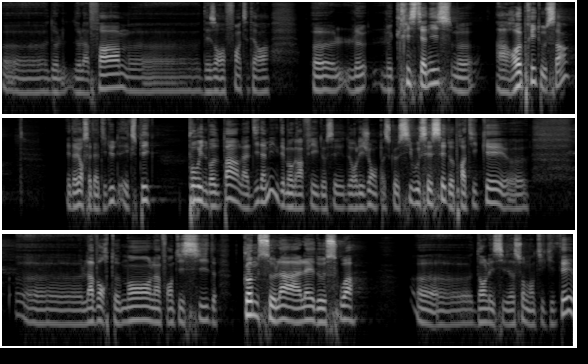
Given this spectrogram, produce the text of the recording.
euh, euh, de, la femme, euh, des enfants, etc. Le, christianisme a repris tout ça, et d'ailleurs cette attitude explique pour une bonne part la dynamique démographique de ces deux religions, parce que si vous cessez de pratiquer l'avortement, l'infanticide, comme cela allait de soi dans les civilisations de l'Antiquité,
